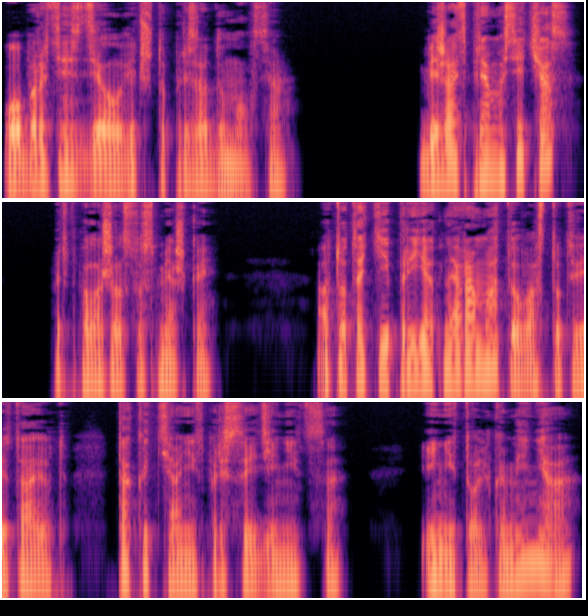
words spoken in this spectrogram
Оборотень сделал вид, что призадумался. «Бежать прямо сейчас?» предположил с усмешкой. «А то такие приятные ароматы у вас тут витают, так и тянет присоединиться. И не только меня»,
